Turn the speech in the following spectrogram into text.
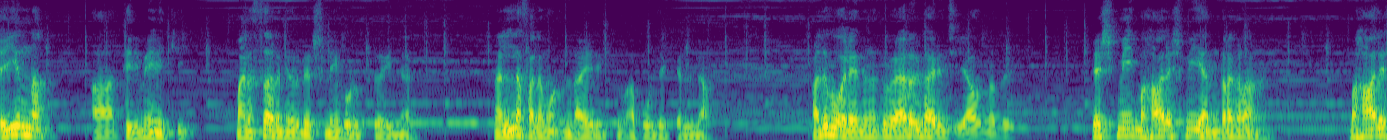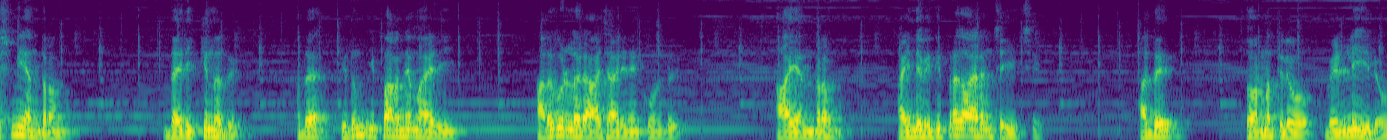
ചെയ്യുന്ന ആ തിരുമേനിക്ക് മനസ്സറിഞ്ഞൊരു ദക്ഷിണയും കൊടുത്തു കഴിഞ്ഞാൽ നല്ല ഫലം ഉണ്ടായിരിക്കും ആ പൂജയ്ക്കെല്ലാം. അതുപോലെ നിങ്ങൾക്ക് വേറൊരു കാര്യം ചെയ്യാവുന്നത് ലക്ഷ്മി മഹാലക്ഷ്മി യന്ത്രങ്ങളാണ്. മഹാലക്ഷ്മി യന്ത്രം ധരിക്കുന്നത് അത് ഇതും ഈ പറഞ്ഞ മാതിരി അറിവുള്ള ഒരു ആചാര്യനെ കൊണ്ട് ആ യന്ത്രം അതിന്റെ വിധിപ്രകാരം ചെയ്യിച്ച് അത് സ്വർണത്തിലോ വെള്ളിയിലോ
